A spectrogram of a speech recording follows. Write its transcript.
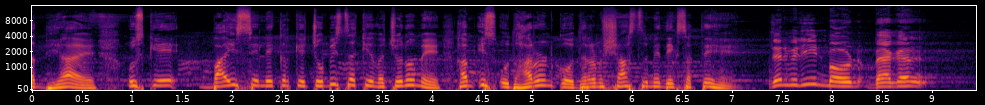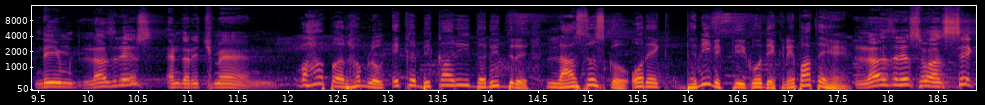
अध्याय उसके 22 से लेकर के 24 तक के वचनों में हम इस उदाहरण को धर्मशास्त्र में देख सकते हैं Then we read about beggar named Lazarus and the rich man. वहाँ पर हम लोग एक भिकारी दरिद्र लाजरस को और एक धनी व्यक्ति को देखने पाते हैं। Lazarus was sick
